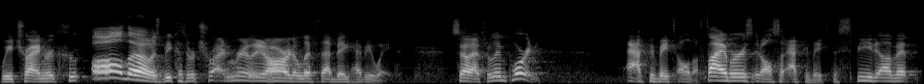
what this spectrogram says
we try and recruit all those because we're trying really hard to lift that big heavy weight. So that's really important. activates all the fibers. It also activates the speed of it.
